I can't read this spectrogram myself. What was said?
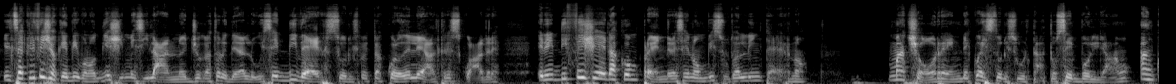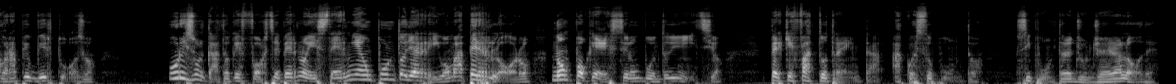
Il sacrificio che vivono 10 mesi l'anno i giocatori della Luis è diverso rispetto a quello delle altre squadre ed è difficile da comprendere se non vissuto all'interno. Ma ciò rende questo risultato, se vogliamo, ancora più virtuoso. Un risultato che forse per noi esterni è un punto di arrivo, ma per loro non può che essere un punto di inizio, perché fatto 30, a questo punto, si punta a raggiungere la lode.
